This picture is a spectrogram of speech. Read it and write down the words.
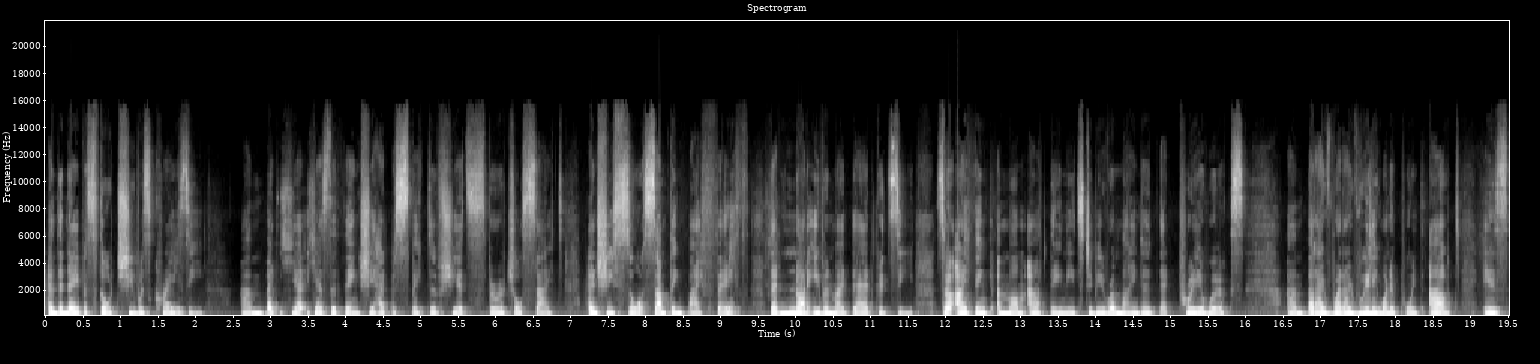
And the neighbors thought she was crazy. Um, but here, here's the thing she had perspective, she had spiritual sight, and she saw something by faith that not even my dad could see. So I think a mom out there needs to be reminded that prayer works. Um, but I, what I really want to point out is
